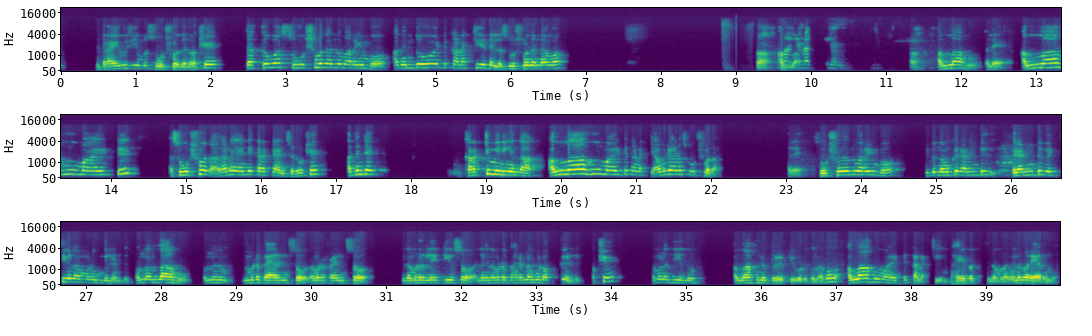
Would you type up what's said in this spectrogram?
ഡ്രൈവ് ചെയ്യുമ്പോൾ സൂക്ഷ്മതയാണ് പക്ഷെ തക്കവ സൂക്ഷ്മത എന്ന് പറയുമ്പോൾ അത് എന്തോ ആയിട്ട് കണക്ട് ചെയ്തിട്ടല്ല സൂക്ഷ്മത ഉണ്ടാവുക? ആ അള്ളാഹ് അള്ളാഹു അല്ലെ? അള്ളാഹുമായിട്ട് സൂക്ഷ്മത അതാണ് അതിന്റെ കറക്റ്റ് ആൻസർ പക്ഷെ അതിന്റെ കറക്റ്റ് മീനിങ് എന്താ? അള്ളാഹുവുമായിട്ട് കണക്ട് അവിടെയാണ് സൂക്ഷ്മത. അല്ലെ സൂക്ഷ്മത എന്ന് പറയുമ്പോ ഇപ്പൊ നമുക്ക് രണ്ട് രണ്ട് വ്യക്തികൾ നമ്മുടെ മുമ്പിലുണ്ട്. ഒന്ന് അള്ളാഹു ഒന്ന് നമ്മുടെ പാരന്റ്സോ നമ്മുടെ ഫ്രണ്ട്സോ നമ്മുടെ റിലേറ്റീവ്സോ അല്ലെങ്കിൽ നമ്മുടെ ഭരണകൂടം ഒക്കെ ഉണ്ട്. പക്ഷെ നമ്മൾ എന്ത് ചെയ്യുന്നു? അള്ളാഹുവിന് പ്രയോറിറ്റി കൊടുക്കുന്നു. അപ്പോൾ അള്ളാഹുമായിട്ട് കണക്ട് ചെയ്യും. ഭയഭക്തി നമ്മൾ അങ്ങനെ പറയാറുണ്ട്.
